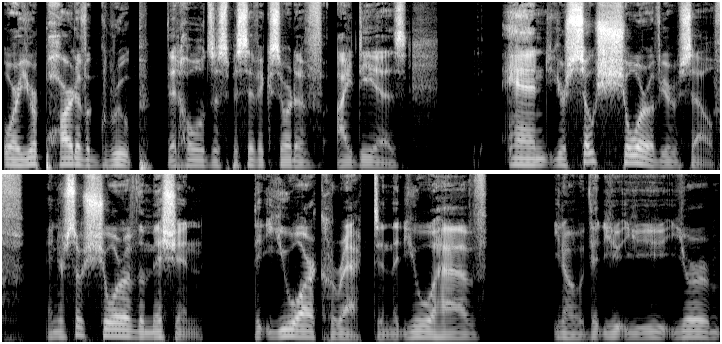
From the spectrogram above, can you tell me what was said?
or you're part of a group that holds a specific sort of ideas and you're so sure of yourself and you're so sure of the mission that you are correct and that you will have you know that you, you you're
